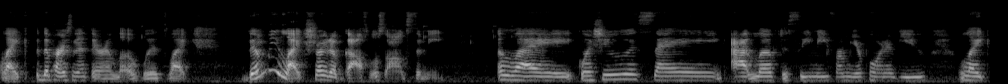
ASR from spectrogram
like the person that they're in love with. Like them be like straight up gospel songs to me. Like when she was saying, I'd love to see me from your point of view, like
